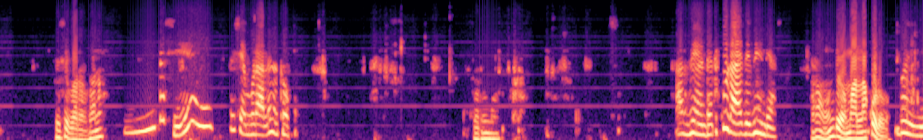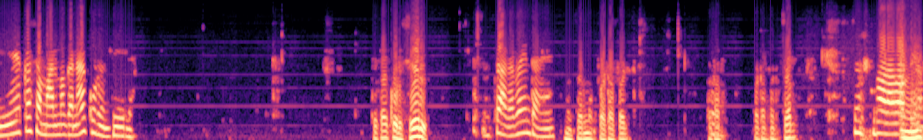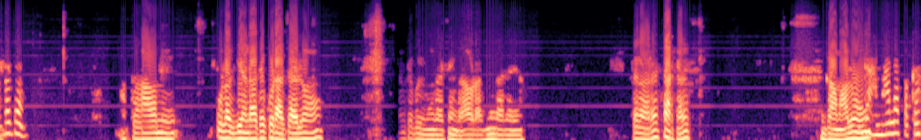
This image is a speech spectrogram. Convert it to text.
कशी बरोबर का ना? हम्म, कशी कशी बुडाले ना ठोक. तर मग. आज भेंड्या तर कुठं आहे ते भेंड्या? राहून देव मला ना कोडो. बाई कसा माल मग ना कुडून दिला ते काय खुडशील साधा भेंडा आहे. तर मग पटापट. पटा पटापट चल. चल, बाळा वाटला बदल आता आम्ही उलट गेंडा ते कुडा चाललो. त्यांच्या भुईमुगा शेंगा आवडा निघाल्या या. तर अरे सारखा आलो. घाम आला पका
